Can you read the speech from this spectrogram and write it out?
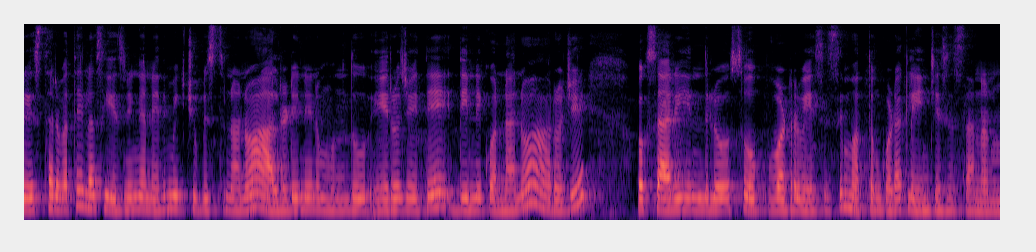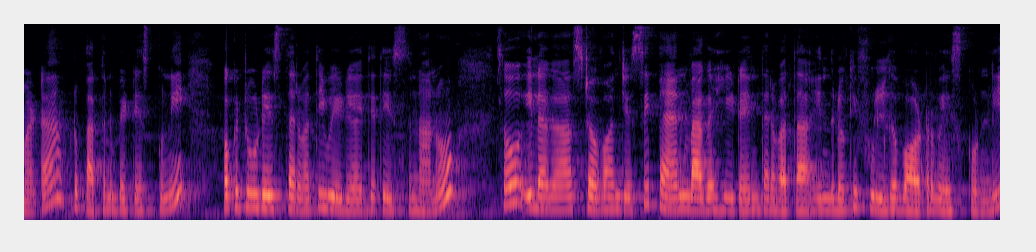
డేస్ తర్వాత ఇలా సీజనింగ్ అనేది మీకు చూపిస్తున్నాను. ఆల్రెడీ నేను ముందు ఏ రోజైతే దీన్ని కొన్నానో ఆ రోజే ఒకసారి ఇందులో సోప్ వాటర్ వేసేసి మొత్తం కూడా క్లీన్ చేసేసాను అనమాట అప్పుడు పక్కన పెట్టేసుకుని ఒక టూ డేస్ తర్వాత ఈ వీడియో అయితే తీస్తున్నాను. సో ఇలాగా స్టవ్ ఆన్ చేసి ప్యాన్ బాగా హీట్ అయిన తర్వాత ఇందులోకి ఫుల్గా వాటర్ వేసుకోండి.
